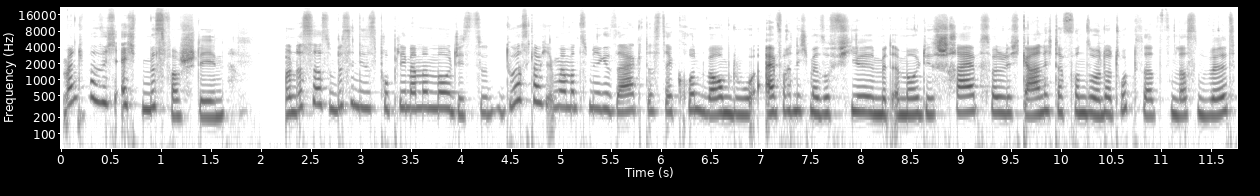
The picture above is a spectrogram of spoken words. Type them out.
manchmal sich echt missverstehen. Und das ist auch so ein bisschen dieses Problem am Emojis. Du, du hast, glaube ich, irgendwann mal zu mir gesagt, dass der Grund, warum du einfach nicht mehr so viel mit Emojis schreibst, weil du dich gar nicht davon so unter Druck setzen lassen willst,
